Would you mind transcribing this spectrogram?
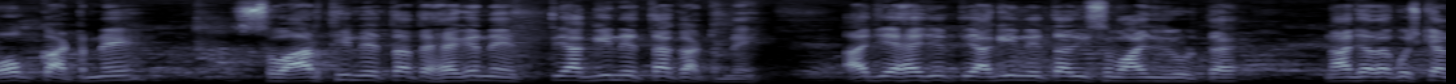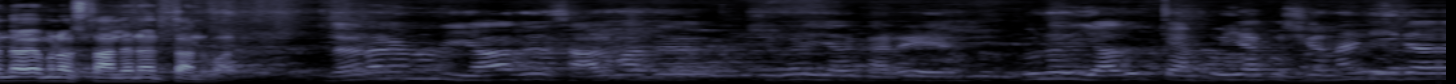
ਬਹੁਤ ਘੱਟ ਨੇ ਸਵਾਰਥੀ ਨੇਤਾ ਤਾਂ ਹੈਗੇ ਨੇ ਤਿਆਗੀ ਨੇਤਾ ਘੱਟ ਨੇ। ਅੱਜ ਇਹੋ ਜਿਹੇ ਤਿਆਗੀ ਨੇਤਾ ਦੀ ਸਮਾਜ ਦੀ ਜ਼ਰੂਰਤ ਹੈ ਨਾ ਜ਼ਿਆਦਾ ਕੁਝ ਕਹਿੰਦਾ ਹੋਇਆ ਮਨੋਂ ਸਥਾਨ ਲੈਣਾ ਧੰਨਵਾਦ। ਲੱਗਦਾ ਨੇ ਉਹਨਾਂ ਨੂੰ ਯਾਦ ਸਾਲ ਬਾਅਦ ਸ਼ੁਗਰ ਯਾਦ ਕਰ ਰਹੇ ਆ ਉਹਨਾਂ ਨੂੰ ਯਾਦ ਕੈਂਪ ਜਾਂ ਕੁਝ ਕਰਨਾ ਚਾਹੀਦਾ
